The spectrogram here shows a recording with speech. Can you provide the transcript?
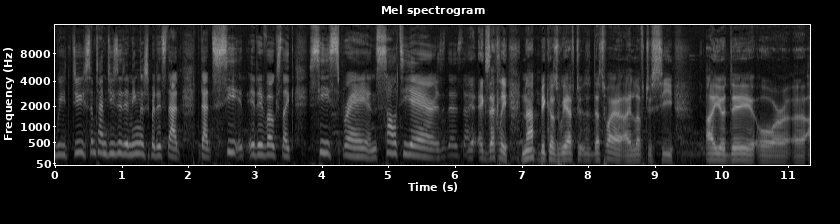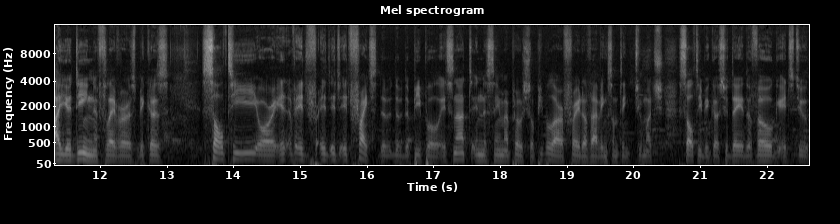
we do sometimes use it in English, but it's that that sea. It evokes like sea spray and salty air. Yeah, exactly. Not because we have to. That's why I love to see iode or uh, iodine flavors because salty or it it it, it, frights the, the, the, people. It's not in the same approach. So people are afraid of having something too much salty because today the vogue it's to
